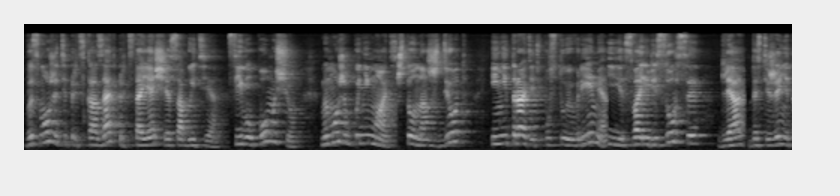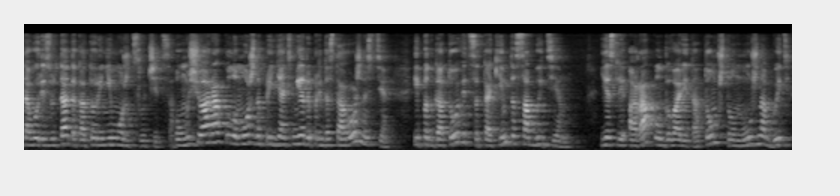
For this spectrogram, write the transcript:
вы сможете предсказать предстоящее событие. С его помощью мы можем понимать, что нас ждет, и не тратить впустую время и свои ресурсы для достижения того результата, который не может случиться. С помощью оракула можно принять меры предосторожности и подготовиться к каким-то событиям если оракул говорит о том, что нужно быть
